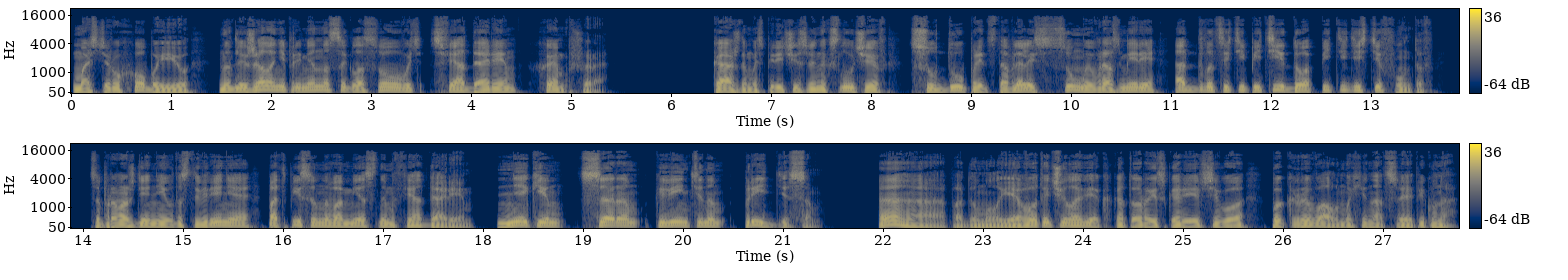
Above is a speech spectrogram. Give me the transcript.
мастеру Хобою надлежало непременно согласовывать с феодарием Хэмпшира. В каждом из перечисленных случаев суду представлялись суммы в размере от 25 до 50 фунтов в сопровождении удостоверения, подписанного местным феодарием, неким сэром Квинтином Приддисом. «Ага», — подумал я, — «вот и человек, который, скорее всего, покрывал махинации опекуна».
